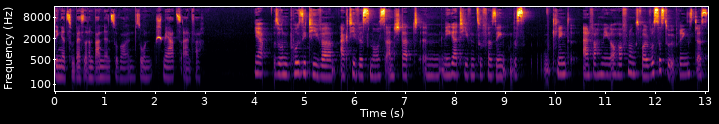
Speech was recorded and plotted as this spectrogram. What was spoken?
Dinge zum Besseren wandeln zu wollen, so ein Schmerz einfach. Ja, so ein positiver Aktivismus, anstatt im Negativen zu versinken. Das klingt einfach mega hoffnungsvoll. Wusstest du übrigens, dass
